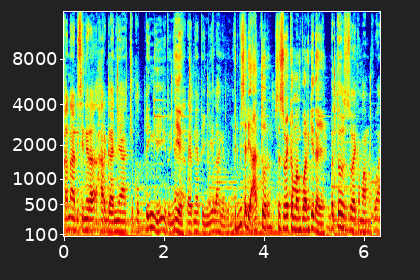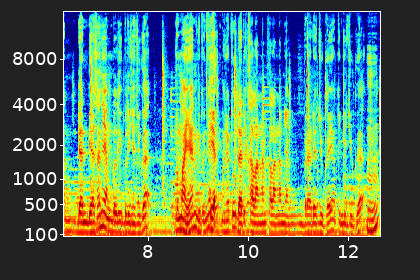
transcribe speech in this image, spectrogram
karena di sini harganya cukup tinggi gitu Iya. ya rate-nya tinggi lah gitu jadi bisa diatur sesuai kemampuan kita ya? Betul sesuai kemampuan. Dan biasanya yang beli belinya juga lumayan gitu ya Iya. maksudnya tuh dari kalangan-kalangan yang berada juga yang tinggi juga. Hmm.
